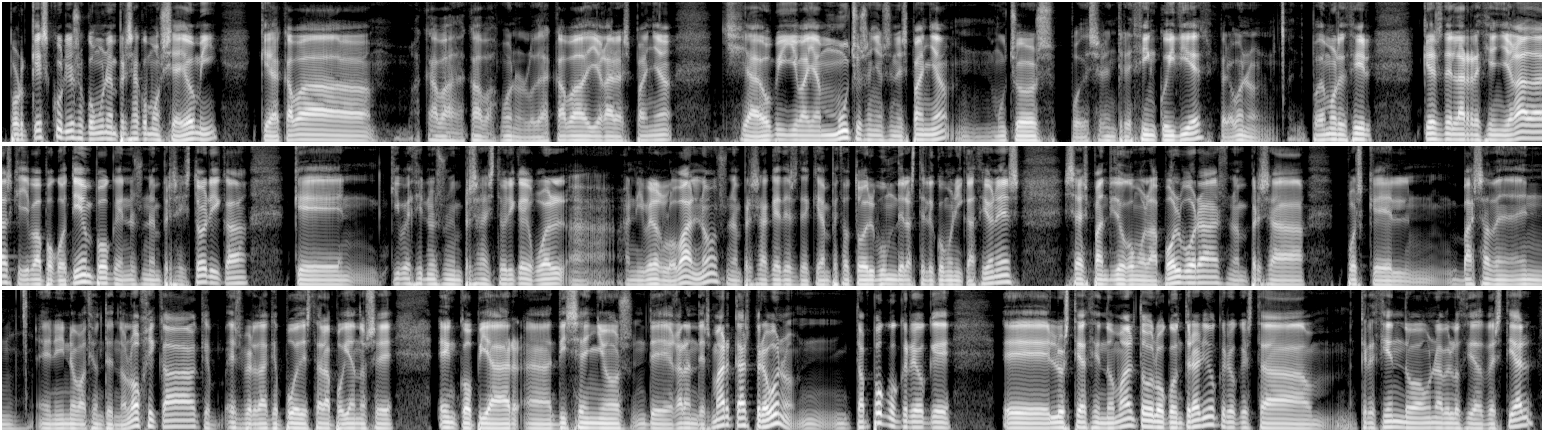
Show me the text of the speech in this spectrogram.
porque es curioso como una empresa como Xiaomi, que acaba, acaba, acaba, bueno, lo de acaba de llegar a España, Xiaomi lleva ya muchos años en España, muchos puede ser entre 5 y 10, pero bueno, podemos decir que es de las recién llegadas, que lleva poco tiempo, que no es una empresa histórica, que, iba a decir no es una empresa histórica igual a, nivel global, ¿no? Es una empresa que desde que ha empezado todo el boom de las telecomunicaciones se ha expandido como la pólvora, es una empresa pues que basada en, innovación tecnológica, que es verdad que puede estar apoyándose en copiar eh, diseños de grandes marcas, pero bueno, tampoco creo que eh, lo esté haciendo mal, todo lo contrario, creo que está creciendo a una velocidad bestial.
